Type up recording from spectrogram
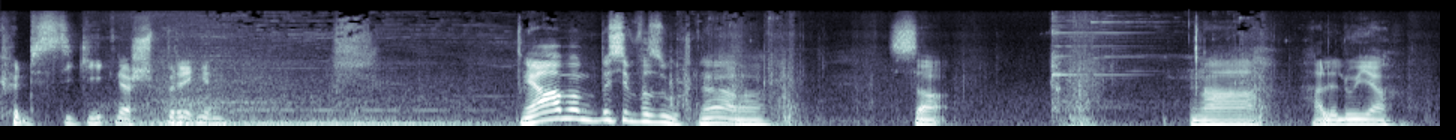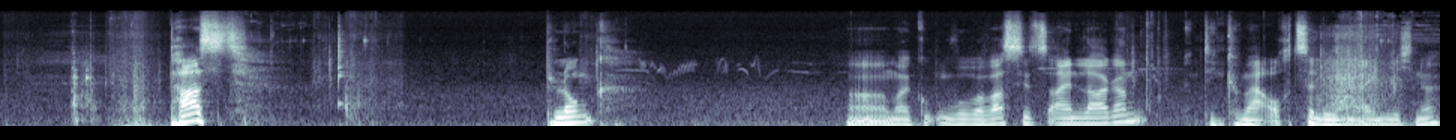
Könntest die Gegner springen. Ja, aber ein bisschen versucht, ne? Aber. So. Ah, Halleluja. Passt. Plonk. Ah, mal gucken, wo wir was jetzt einlagern. Den können wir auch zerlegen eigentlich, ne?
